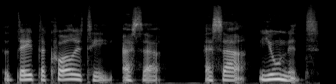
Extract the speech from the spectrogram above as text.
the data quality as a as a unit.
